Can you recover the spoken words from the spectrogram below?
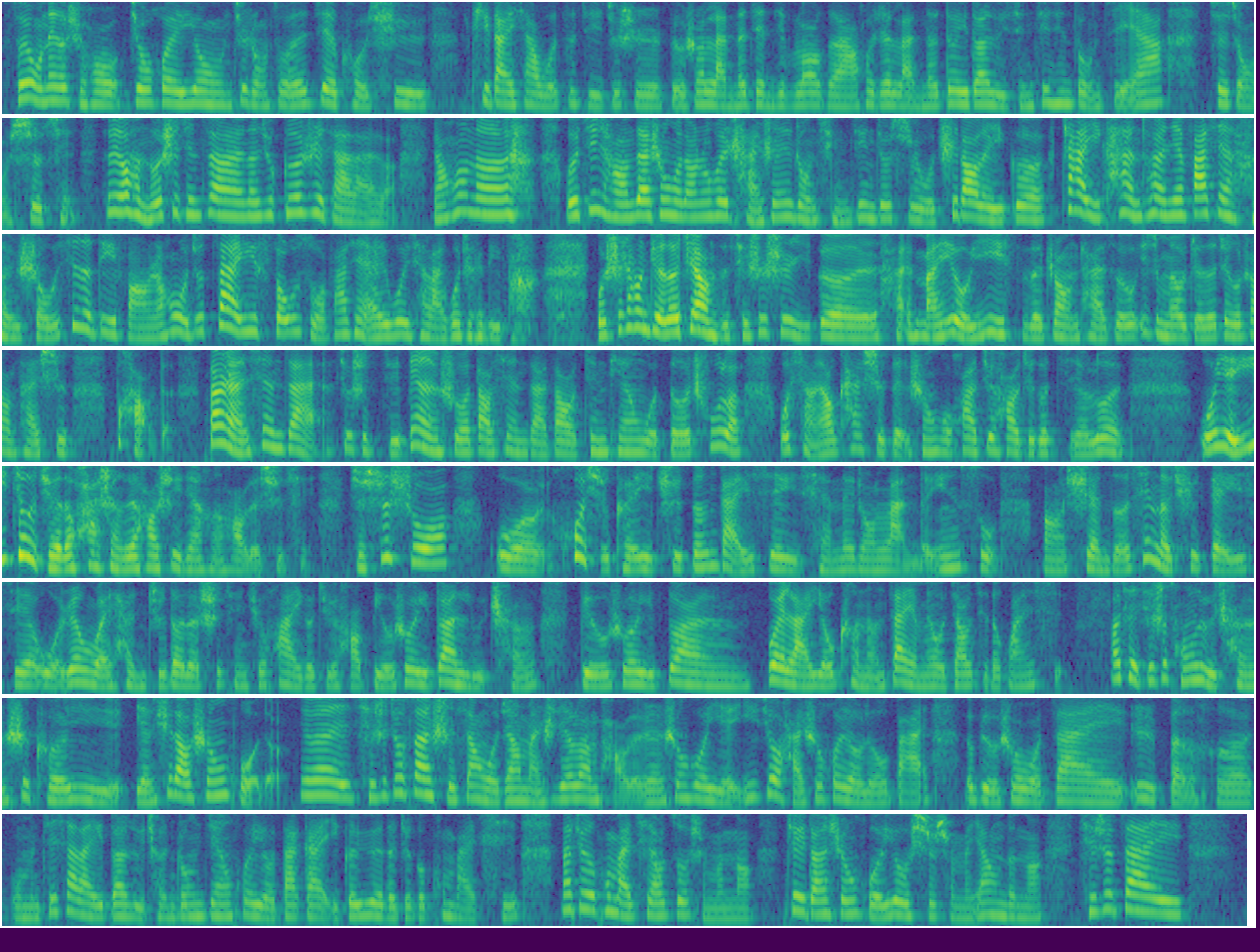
所以我那个时候就会用这种所谓的借口去。替代一下我自己，就是比如说懒得剪辑 vlog 啊，或者懒得对一段旅行进行总结啊这种事情，所以有很多事情自然而然的就搁置下来了。然后呢，我经常在生活当中会产生一种情境，就是我去到了一个乍一看突然间发现很熟悉的地方，然后我就再一搜索，发现哎，我以前来过这个地方。我时常觉得这样子其实是一个还蛮有意思的状态，所以我一直没有觉得这个状态是不好的。当然，但现在就是即便说到现在到今天，我得出。了我想要开始给生活画句号这个结论，我也依旧觉得画省略号是一件很好的事情。只是说我或许可以去更改一些以前那种懒的因素，啊，选择性的去给一些我认为很值得的事情去画一个句号。比如说一段旅程，比如说一段未来有可能再也没有交集的关系。而且其实从旅程是可以延续到生活的，因为其实就算是像我这样满世界乱跑的人，生活也依旧还是会有留白。就比如说我在日本和我们接下来一段旅程中间会有大概一个月的这个空白期，那这个空白期要做什么呢？这段生活又是什么样的呢？其实，在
